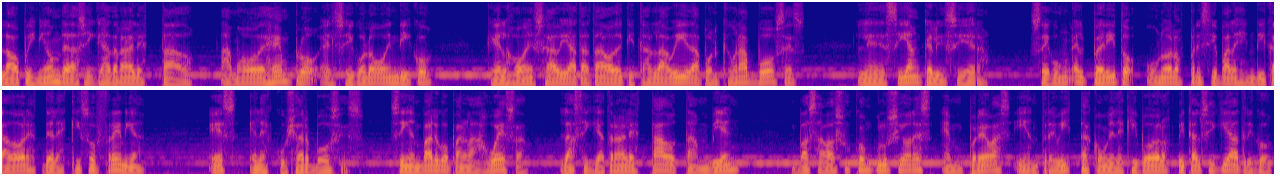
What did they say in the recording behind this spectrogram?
la opinión de la psiquiatra del Estado. A modo de ejemplo, el psicólogo indicó que el joven se había tratado de quitar la vida porque unas voces le decían que lo hiciera. Según el perito, uno de los principales indicadores de la esquizofrenia es el escuchar voces. Sin embargo, para la jueza, la psiquiatra del Estado también basaba sus conclusiones en pruebas y entrevistas con el equipo del hospital psiquiátrico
